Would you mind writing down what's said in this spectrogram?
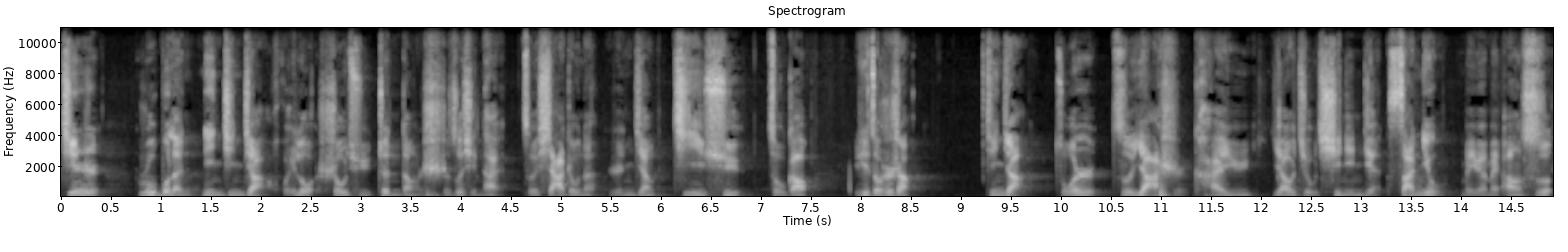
今日。如不能令金价回落，收取震荡十字形态，则下周呢仍将继续走高。预走势上，金价昨日自亚市开于幺九七零点三六美元每盎司，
